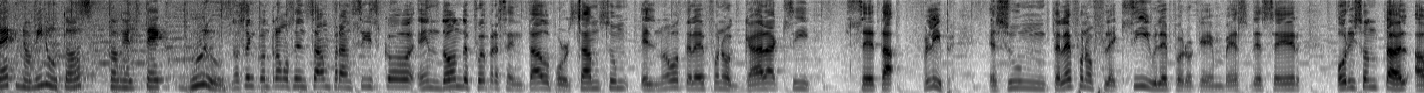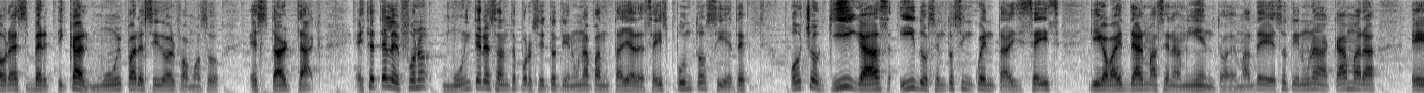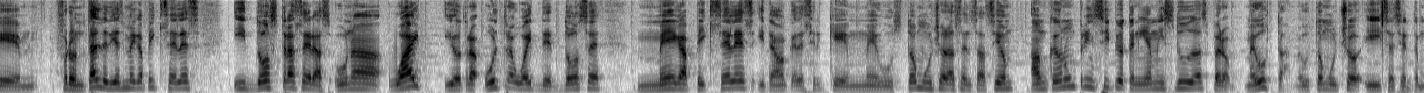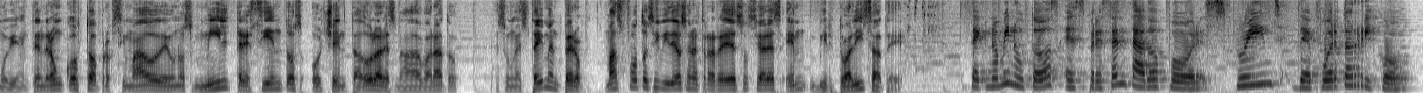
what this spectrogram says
Tecnominutos con el Tech Guru. Nos encontramos en San Francisco, en donde fue presentado por Samsung el nuevo teléfono Galaxy Z Flip. Es un teléfono flexible, pero que en vez de ser horizontal, ahora es vertical, muy parecido al famoso StarTAC. Este teléfono, muy interesante por cierto, tiene una pantalla de 6.7, 8 GB y 256 GB de almacenamiento. Además de eso, tiene una cámara eh, frontal de 10 megapíxeles y dos traseras, una wide y otra ultra wide de 12 megapíxeles y tengo que decir que me gustó mucho la sensación, aunque en un principio tenía mis dudas, pero me gusta, me gustó mucho y se siente muy bien. Tendrá un costo aproximado de unos 1.380 dólares, nada barato. Es un statement, pero más fotos y videos en nuestras redes sociales en Virtualízate. Tecnominutos es presentado por Sprint de Puerto Rico.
